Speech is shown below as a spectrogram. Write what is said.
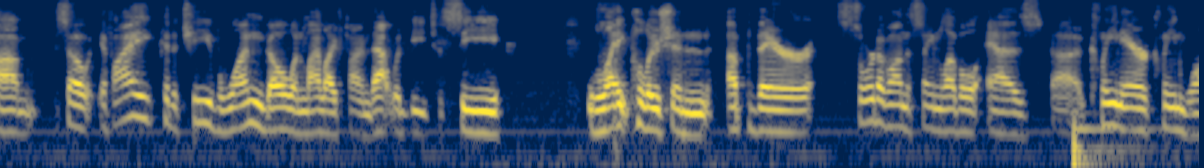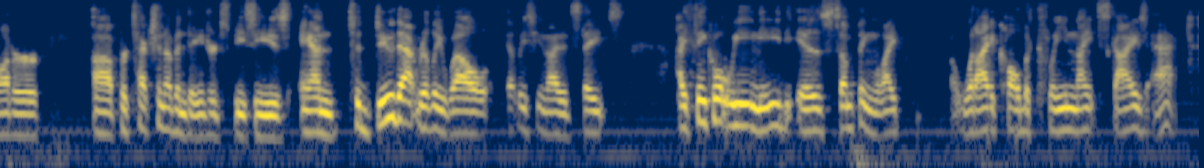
Um, so if I could achieve one goal in my lifetime, that would be to see light pollution up there, sort of on the same level as uh, clean air, clean water, uh, protection of endangered species. And to do that really well, at least in the United States, I think what we need is something like what I call the Clean Night Skies Act.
